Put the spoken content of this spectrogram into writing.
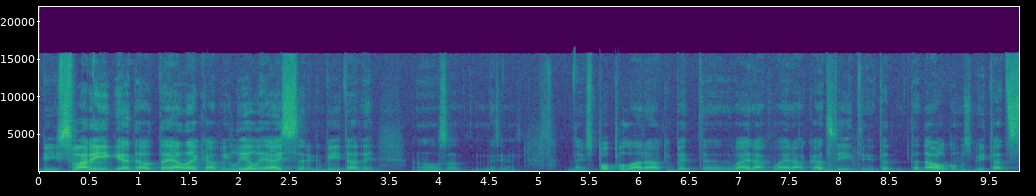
bija svarīgi. Jā, daudz tajā laikā bija lielie aizsargi, bija tādi nu, nezinu, nevis populārāki, bet uh, vairāk, vairāk atzīti. Tad, tad augums bija tāds,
